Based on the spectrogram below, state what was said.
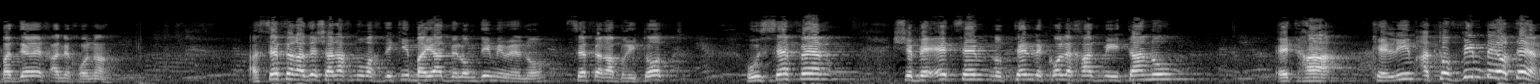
בדרך הנכונה. הספר הזה שאנחנו מחזיקים ביד ולומדים ממנו, ספר הבריתות, הוא ספר שבעצם נותן לכל אחד מאיתנו את הכלים הטובים ביותר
